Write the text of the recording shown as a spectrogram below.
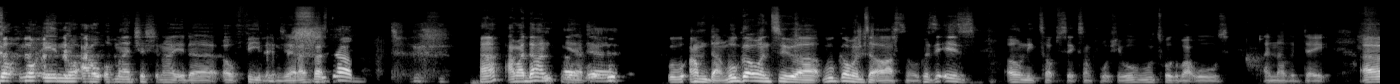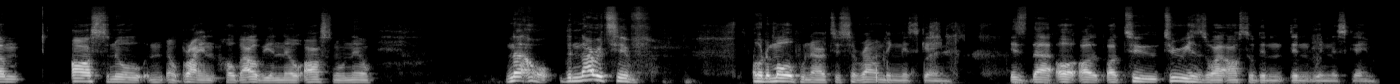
not not in not out of Manchester United uh, of feelings. Yeah, that's, that's... huh? Am I done? Yeah, yeah. We'll, we'll, I'm done. We'll go into uh we'll go into Arsenal because it is only top six, unfortunately. We'll, we'll talk about Wolves another date. Um, Arsenal, no, Brighton, Hove Albion nil, Arsenal nil. Now, the narrative or the multiple narratives surrounding this game is that are, are, are two two reasons why Arsenal didn't didn't win this game.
